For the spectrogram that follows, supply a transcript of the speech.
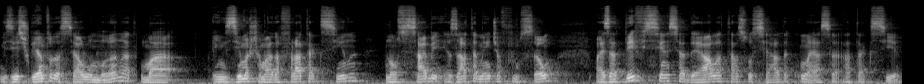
existe dentro da célula humana uma enzima chamada frataxina, não se sabe exatamente a função, mas a deficiência dela está associada com essa ataxia,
